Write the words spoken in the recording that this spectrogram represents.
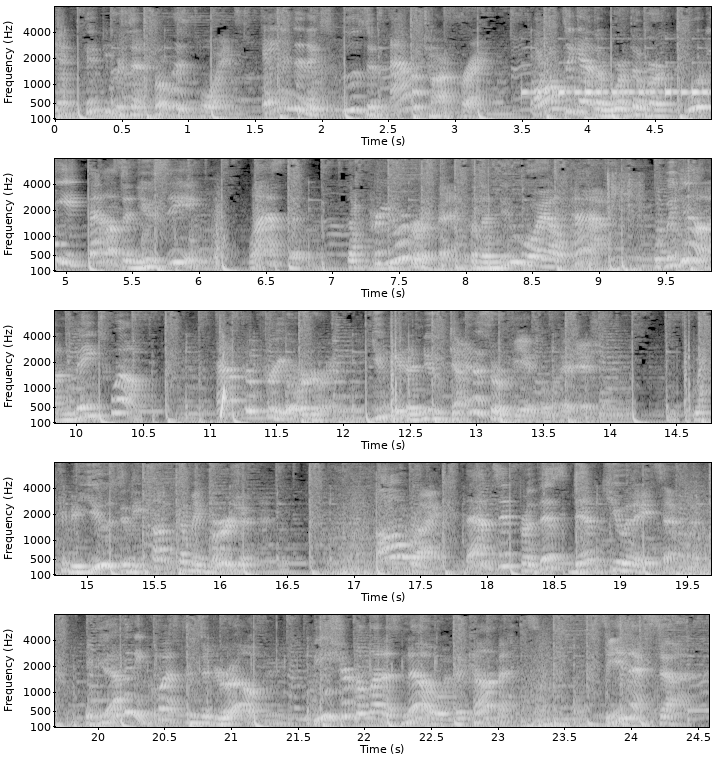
get 50% bonus points, and an exclusive avatar frame, all together worth over 48,000 UC. Lastly, the pre-order event for the new Royale Pass will begin on May 12th. After pre-ordering, you get a new dinosaur vehicle finish, which can be used in the upcoming version. Alright, that's it for this Dev Q&A session. If you have any questions of your own, be sure to let us know in the comments. See you next time!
